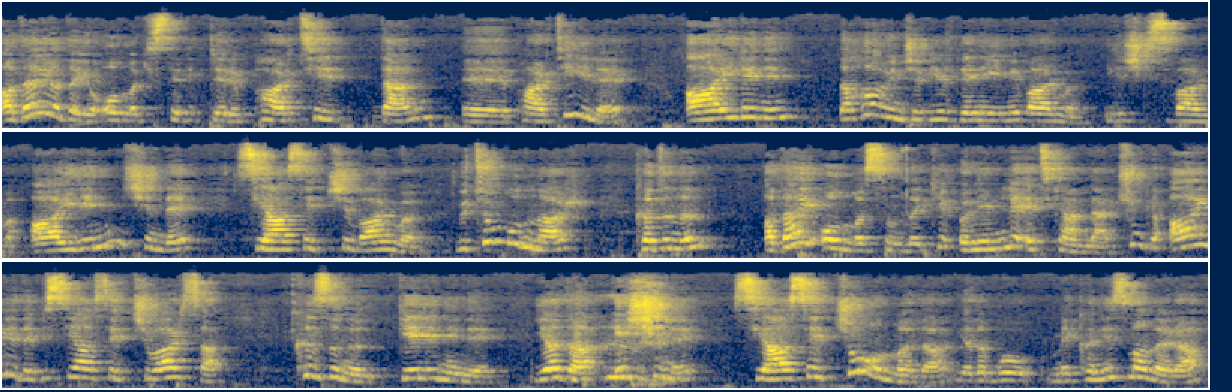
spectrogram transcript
aday adayı olmak istedikleri partiden, e, parti ile ailenin daha önce bir deneyimi var mı? İlişkisi var mı? Ailenin içinde siyasetçi var mı? Bütün bunlar kadının aday olmasındaki önemli etkenler. Çünkü ailede bir siyasetçi varsa kızının, gelinini ya da eşini siyasetçi olmada ya da bu mekanizmalara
